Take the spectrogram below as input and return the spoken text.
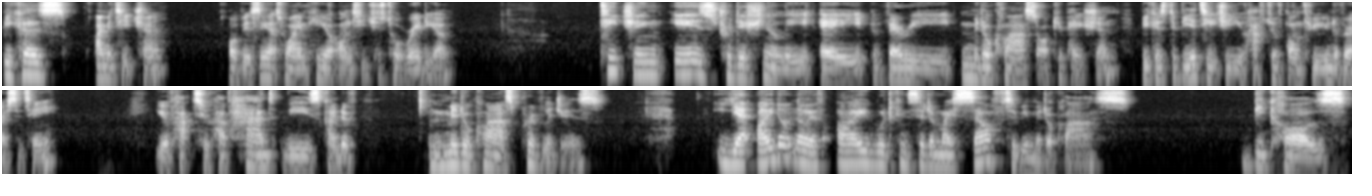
Because I'm a teacher, obviously, that's why I'm here on Teachers Talk Radio teaching is traditionally a very middle class occupation because to be a teacher, you have to have gone through university. You have had to have had these kind of middle class privileges. Yet, I don't know if I would consider myself to be middle class because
